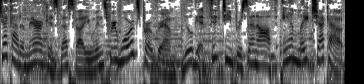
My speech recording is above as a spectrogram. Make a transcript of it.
Check out America's Best Value Inns Rewards Program. You'll get 15% off and late checkout.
